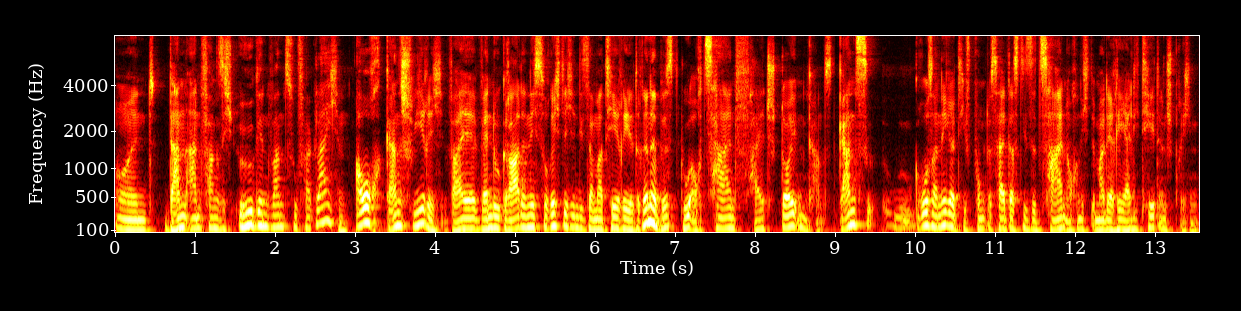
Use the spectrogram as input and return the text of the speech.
und dann anfangen, sich irgendwann zu vergleichen. Auch ganz schwierig, weil wenn du gerade nicht so richtig in dieser Materie drinne bist, du auch Zahlen falsch deuten kannst. Ganz großer Negativpunkt ist halt, dass diese Zahlen auch nicht immer der Realität entsprechen.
